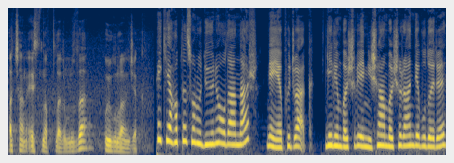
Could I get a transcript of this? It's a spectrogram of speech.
açan esnaflarımıza uygulanacak. Peki hafta sonu düğünü olanlar ne yapacak? Gelinbaşı ve nişanbaşı randevuları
